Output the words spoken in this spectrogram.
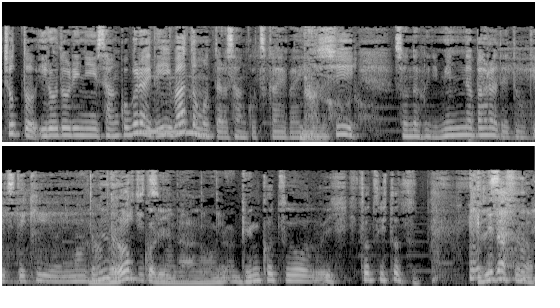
ちょっと彩りに3個ぐらいでいいわと思ったら3個使えばいいしそんなふうにみんなバラで凍結できるようにもうどんどん技術がブロッコリーのあのげんこつを一つ一つ切り出すの。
